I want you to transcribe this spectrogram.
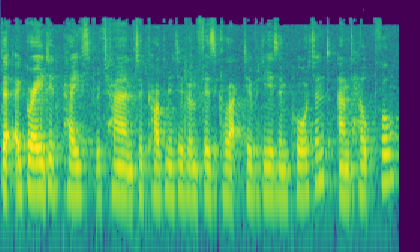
that a graded paced return to cognitive and physical activity is important and helpful,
